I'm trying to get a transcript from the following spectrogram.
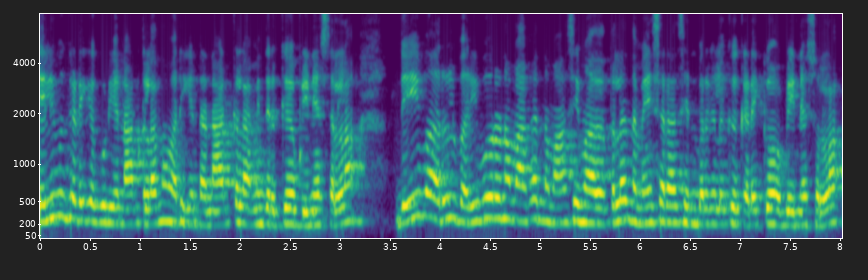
தெளிவு கிடைக்கக்கூடிய நாட்களாக தான் வருகின்ற நாட்கள் அமைந்திருக்கு அப்படின்னு சொல்லலாம் தெய்வ அருள் பரிபூரணமாக இந்த மாசி மாதத்தில் இந்த மேசராசி என்பவர்களுக்கு கிடைக்கும் அப்படின்னே சொல்லலாம்.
